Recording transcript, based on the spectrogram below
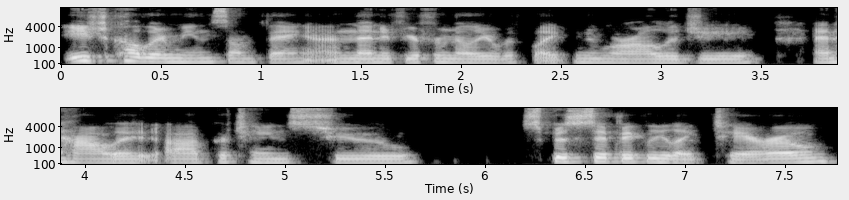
Each color means something. And then if you're familiar with like numerology and how it uh, pertains to specifically like tarot,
